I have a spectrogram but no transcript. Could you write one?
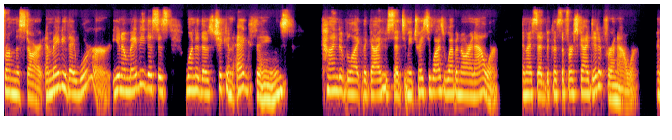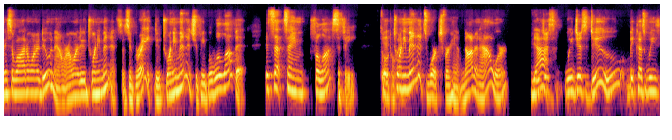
from the start. And maybe they were, you know, maybe this is one of those chicken egg things, kind of like the guy who said to me, Tracy, why is a webinar an hour? And I said, because the first guy did it for an hour. And he said, well, I don't want to do an hour. I want to do 20 minutes. I said, great, do 20 minutes. Your people will love it. It's that same philosophy. Totally. 20 minutes works for him, not an hour. Yeah. We just we just do because we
